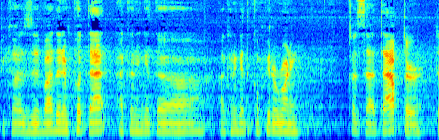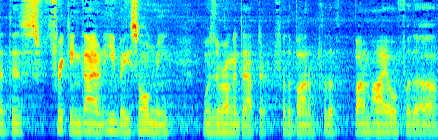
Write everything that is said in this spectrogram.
because if I didn't put that I couldn't get the I couldn't get the computer running because the adapter that this freaking guy on eBay sold me was the wrong adapter for the bottom for the bottom IO for the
